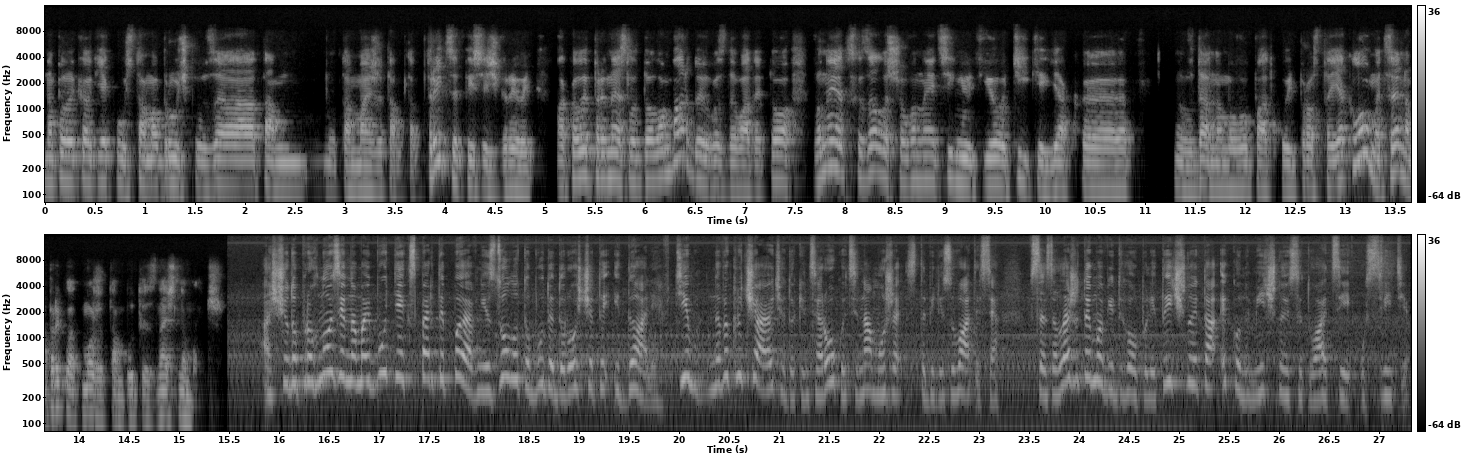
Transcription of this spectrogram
наприклад, якусь там обручку за там, ну там майже там, там 30 тисяч гривень. А коли принесли до ломбарду його здавати, то вони сказали, що вони оцінюють його тільки як е, ну, в даному випадку і просто як лом, і це, наприклад, може там бути значно менше. А щодо прогнозів на майбутнє, експерти певні, золото буде дорожчати і далі. Втім, не виключають, до кінця року ціна може стабілізуватися. Все залежатиме від геополітичної та економічної ситуації у світі.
